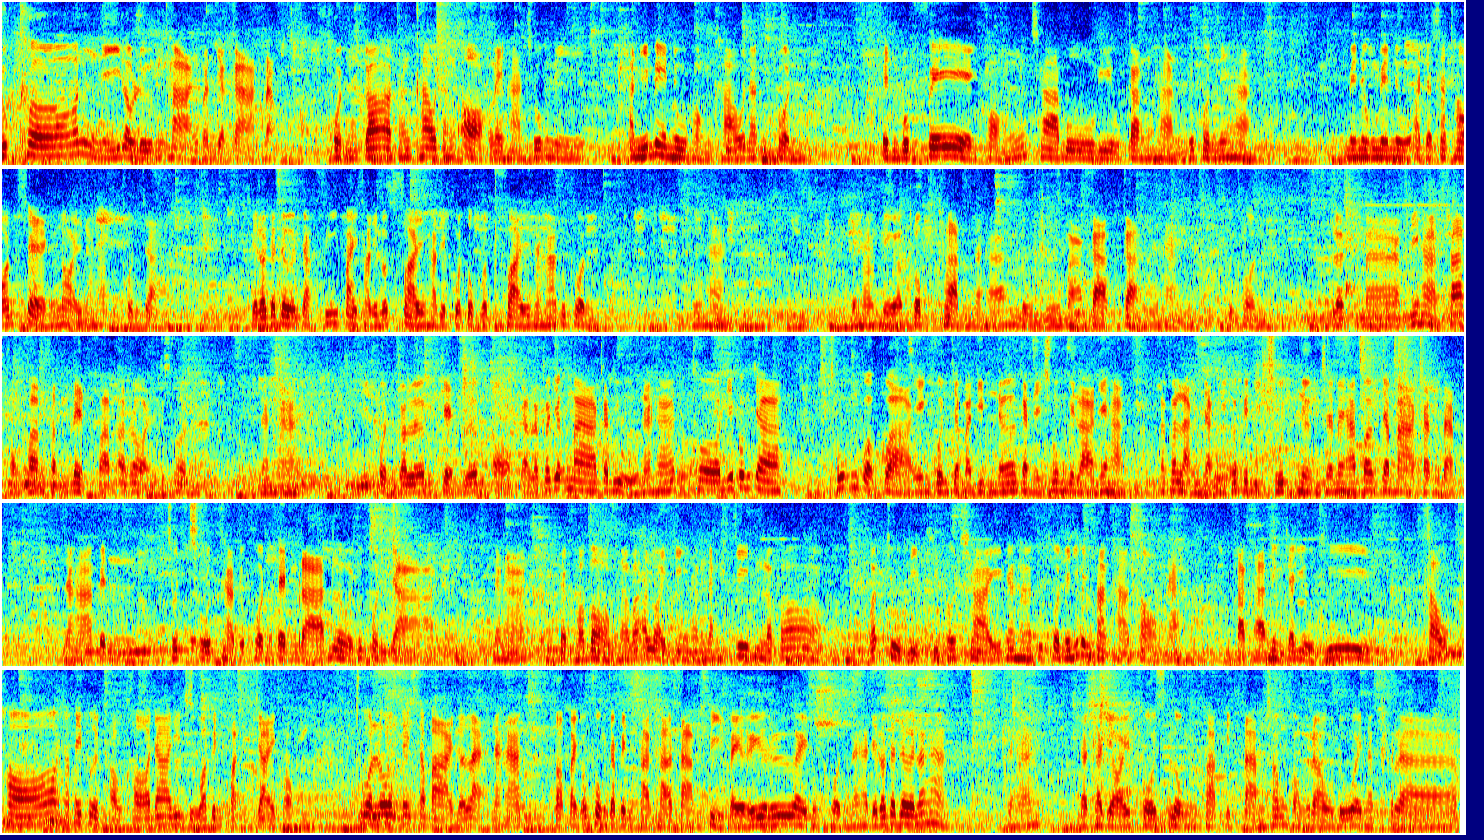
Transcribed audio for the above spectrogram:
ทุกคนนี้เราลืมถ่ายบรรยากาศแบบคนก็ทั้งเข้าทั้งออกเลยฮะช่วงนี้ อันนี้เมนูของเขานะทุกคนเป็นบุฟเฟ่ของชาบูวิวกังหันทุกคนนี่ฮะเมนูเมนูอาจจะสะท้อนแสงหน่อยนะฮะทุกคนจ๋าเดี๋ยวเราจะเดินจากที่ไปสถานีรถไฟค่ะเดี๋ยวกลัวตกรถไฟนะฮะทุกคนนี่ฮะนะฮะเนื้อครบครันนะฮะหนูหมูหมากาไก่ฮะทุกคน เลิศมากนี่ฮะซากของความสำเร็จความอร่อยทุกคนนะฮะนี่คนก็เริ่มเก็บเริ่มออกกัน แล้วก็ยังมากันอยู่นะฮะทุกคนนี่เพิ่งจะทุ่มกว่าๆเองคนจะมาดินเนอร์กันในช่วงเวลานี้ฮะแล้วก็หลังจากนี้ก็เป็นอีกชุดหนึ่งใช่ไหมครับก็จะมากันแบบนะฮะเป็นชุดๆค่ะทุกคนเต็มร้านเลยทุกคนจ๋านะฮะแต่ขอบอกนะว่าอร่อยจริงทั้งน้ำจิ้ม แล้วก็วัตถุดิบที่เขาใช้นะฮะทุกคนอันนี้เป็นสาขาสองนะาขาหนึ่งจะอยู่ที่เขาคอถ้าไปเปิดเขาคอได้ที่ถือว่าเป็นขวัญใจของทั่วโลกได้สบายแล้วแหละนะฮะ ต่อไปก็คงจะเป็นสาขา 3 4 ไปเรื่อยๆ ทุกคนนะฮะ เดี๋ยวเราจะเดินแล้วค่ะนะฮะจะทยอยโพสต์ลงฝากติดตามช่องของเราด้วยนะครับ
